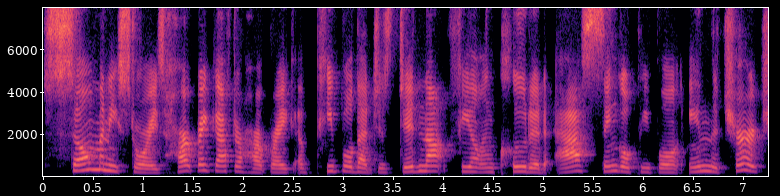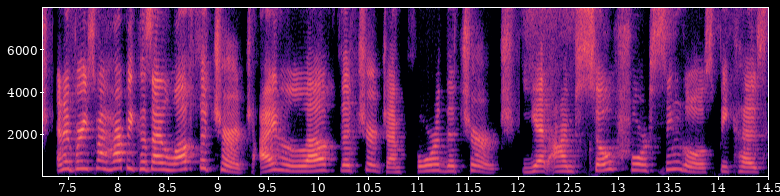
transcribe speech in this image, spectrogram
so many stories heartbreak after heartbreak of people that just did not feel included as single people in the church. And it breaks my heart because i love the church. I love the church. I'm for the church. Yet i'm so for singles because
